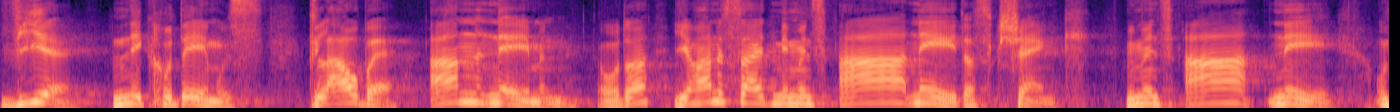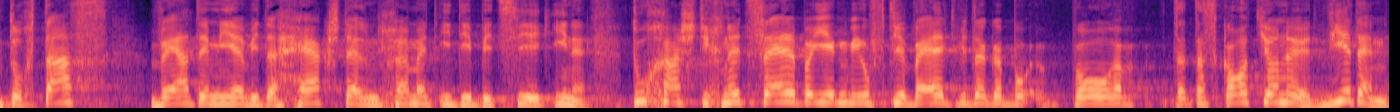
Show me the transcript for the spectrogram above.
Wir, Nikodemus, Glaube annehmen, oder? Johannes sagt, wir müssen annehmen, das Geschenk. Wir müssen es annehmen. Und durch das werden wir wieder hergestellt und kommen in die Beziehung hinein. Du kannst dich nicht selber irgendwie auf die Welt wieder geboren. Das geht ja nicht. Wie denn?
